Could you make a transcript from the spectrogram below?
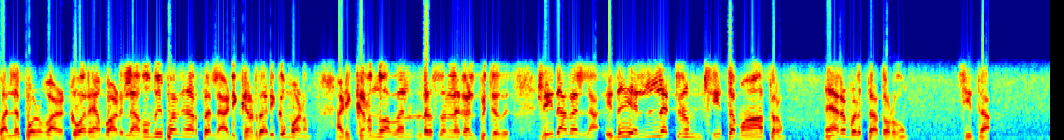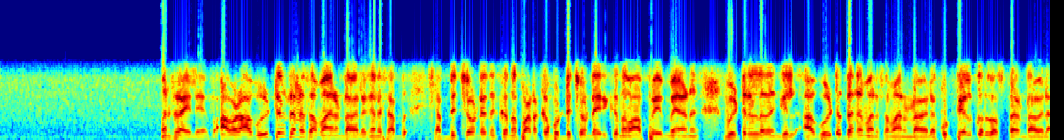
വല്ലപ്പോഴും വഴക്ക് പറയാൻ പാടില്ല എന്നൊന്നും ഈ പറഞ്ഞ അർത്ഥമല്ല. അടിക്കണത് അടിക്കും വേണം. അടിക്കണം എന്നും റസൂലിനെ കൽപ്പിച്ചത്. പക്ഷെ ഇതല്ല. ഇത് എല്ലാറ്റിനും ചീത്ത മാത്രം. നേരം വെളുത്താൽ തുടങ്ങും. ചീത്ത. മനസ്സിലായില്ലേ? അവൾ ആ വീട്ടിൽ തന്നെ സമാനം ഉണ്ടാവില്ല. ഇങ്ങനെ ശബ്ദ ശബ്ദിച്ചുകൊണ്ടേ നിൽക്കുന്ന പടക്കം പൊട്ടിച്ചുകൊണ്ടേ ഇരിക്കുന്ന വാപ്പയമ്മയാണ് വീട്ടിലുള്ളതെങ്കിൽ ആ വീട്ടിൽ തന്നെ മനസ്സമാനം ഉണ്ടാവില്ല. കുട്ടികൾക്കൊരു സ്വസ്ഥത ഉണ്ടാവില്ല.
